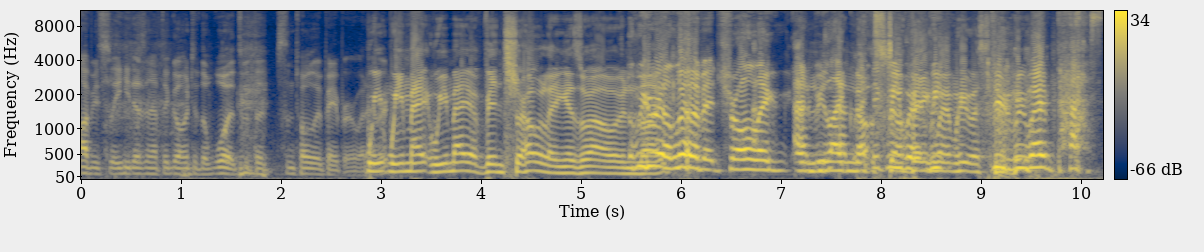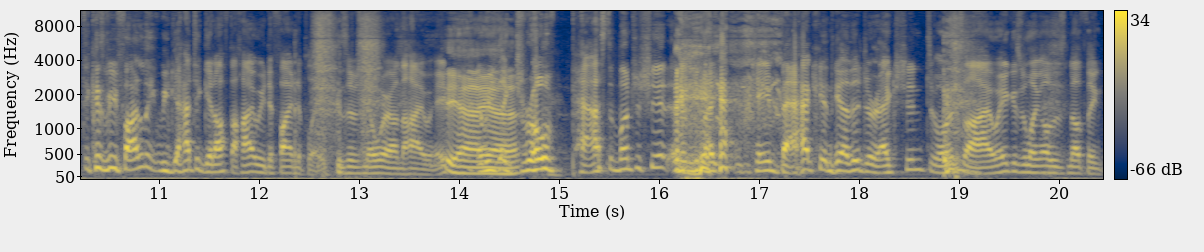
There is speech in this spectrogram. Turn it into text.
obviously he doesn't have to go into the woods with the, some toilet paper or whatever. We we may we may have been trolling as well. And we like, were a little bit trolling, and, and- we like and I not think we were, we, when we were dude. We went past because we finally we had to get off the highway to find a place because there was nowhere on the highway. Yeah, and we like drove past a bunch of shit, and then we like came back in the other direction towards the highway because we're like, oh, there's nothing.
